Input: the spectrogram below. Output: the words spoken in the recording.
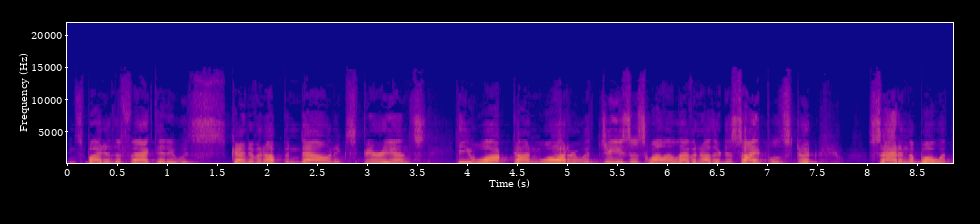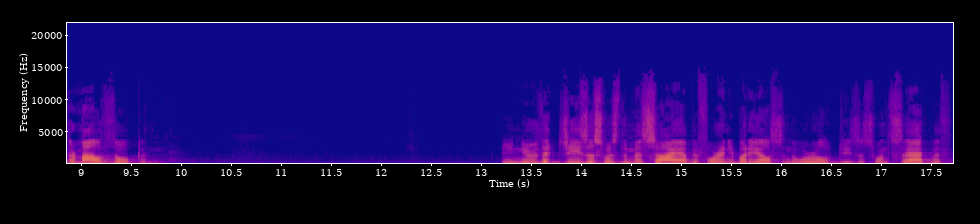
In spite of the fact that it was kind of an up and down experience, he walked on water with Jesus while 11 other disciples stood, sat in the boat with their mouths open. He knew that Jesus was the Messiah before anybody else in the world. Jesus once sat with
